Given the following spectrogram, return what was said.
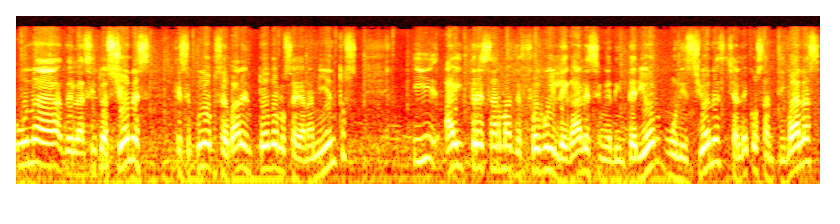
una de las situaciones que se pudo observar en todos los allanamientos y hay tres armas de fuego ilegales en el interior, municiones, chalecos antibalas,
